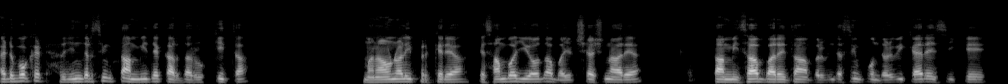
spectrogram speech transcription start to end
ਐਡਵੋਕੇਟ ਹਰਜਿੰਦਰ ਸਿੰਘ ਧਾਮੀ ਦੇ ਘਰ ਦਾ ਰੁਖ ਕੀਤਾ। ਮਨਾਉਣ ਵਾਲੀ ਪ੍ਰਕਿਰਿਆ ਕਿ ਸੰਭੋ ਜੀ ਉਹਦਾ ਬਜਟ ਸੈਸ਼ਨ ਆ ਰਿਹਾ। ਧਾਮੀ ਸਾਹਿਬ ਬਾਰੇ ਤਾਂ ਬਰਵਿੰਦਰ ਸਿੰਘ ਭੁੰਦੜ ਵੀ ਕਹਿ ਰਹੇ ਸੀ ਕਿ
